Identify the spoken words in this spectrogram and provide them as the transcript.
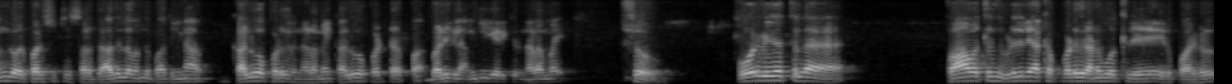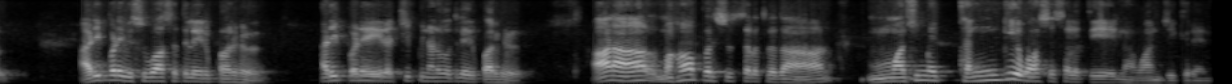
அங்கே ஒரு பரிசுத்த ஸ்தலத்து அதில் வந்து பார்த்தீங்கன்னா கழுவப்படுகிற நிலைமை கழுவப்பட்ட ப பலிகளை அங்கீகரிக்கிற நிலைமை. ஸோ ஒரு விதத்தில் பாவத்திலிருந்து விடுதலையாக்கப்படுகிற அனுபவத்திலேயே இருப்பார்கள். அடிப்படை விசுவாசத்தில் இருப்பார்கள். அடிப்படை ரட்சிப்பின் அனுபவத்தில் இருப்பார்கள். ஆனால் மகா பரிசு ஸ்தலத்துல தான் மகிமை தங்கிய வாசஸ்தலத்தையே நான் வாஞ்சிக்கிறேன்.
